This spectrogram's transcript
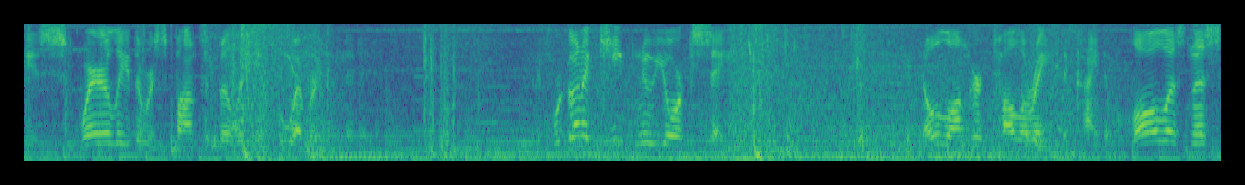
is squarely the responsibility of whoever committed it. If we're gonna keep New York safe, no longer tolerate the kind of lawlessness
